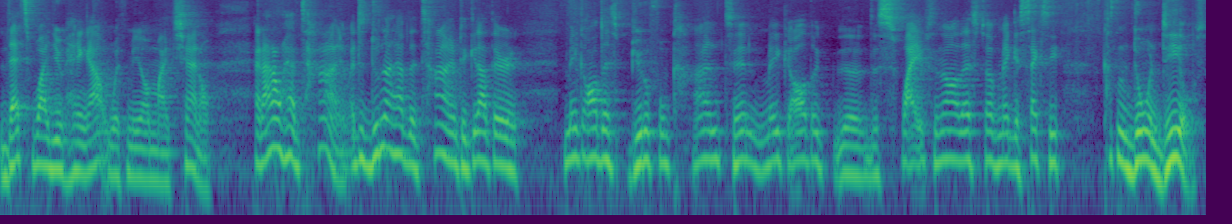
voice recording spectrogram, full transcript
That's why you hang out with me on my channel. And I don't have time. I just do not have the time to get out there and make all this beautiful content, make all the, the, the swipes and all that stuff, make it sexy because I'm doing deals.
